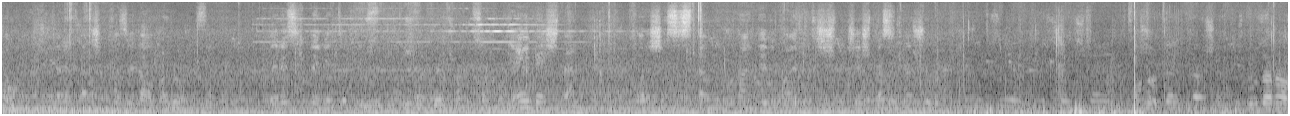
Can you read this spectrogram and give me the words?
mu? Açık kazıyla aldım. Neresini de getirdim. E5'ten. Karışık sistemli. Buradan gelip ayrı dişimi çeşmesinden şu Buradan al.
